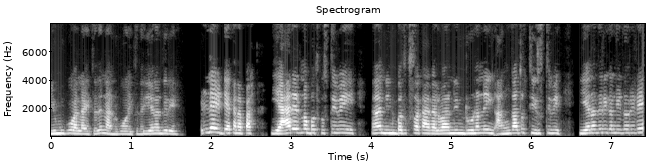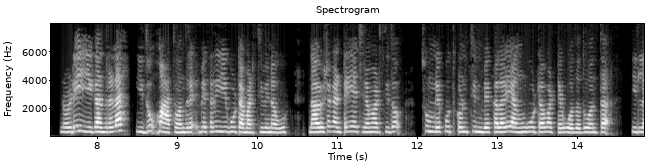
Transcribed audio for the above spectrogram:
ನಿಮಗೂ ಅಲ್ಲ ಆಯ್ತದೆ, ನನಗೂ ಆಯ್ತದೆ. ಏನಂದಿರಿ? ಒಳ್ಳೆ ಐಡಿಯಾ ಕಣಪ್ಪ. ಯಾರ್ಯಾರನ್ನ ಬದುಕಿಸ್ತೀವಿ? ನಿನ್ ಬದುಕ್ಸಕ್ಕಾಗಲ್ವಾ? ನಿನ್ ಋಣನ ಹಿಂಗ್ ಹಂಗಾದ್ರೂ ತೀರಿಸ್ತೀವಿ. ಏನಂದಿರಿ ನೋಡಿ ಈಗ ಅಂದ್ರಲ್ಲ ಇದು ಮಾತು ಅಂದ್ರೆ ಬೇಕಾದ್ರೆ ಈಗ ಊಟ ಮಾಡ್ತೀವಿ ನಾವು. ನಾವು ಇಷ್ಟ ಗಂಟೆಗೆ ಯೋಚನೆ ಮಾಡ್ತಿದ್ದೋ. ಸುಮ್ಮನೆ ಕೂತ್ಕೊಂಡು ತಿನ್ಬೇಕಲ್ಲ ಹೆಂಗ್ ಊಟ ಹೊಟ್ಟೆ ಓದೋದು ಅಂತ. ಇಲ್ಲ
